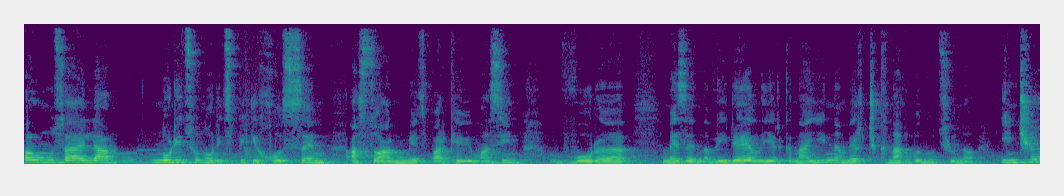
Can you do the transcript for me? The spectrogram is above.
Պարոն Մուսայելյան, նորից ու նորից պիտի խոսեմ Աստծո անմեծ ապարքեվի մասին, որը մեզ է նվիրել երկնայինը մեր ճկնաղ բնությունը, ինչը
